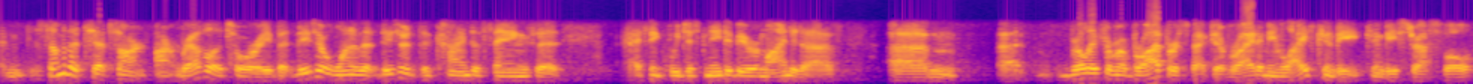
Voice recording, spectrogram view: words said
um, some of the tips aren't aren't revelatory, but these are one of the these are the kinds of things that I think we just need to be reminded of. Um, uh, really, from a broad perspective, right? I mean, life can be can be stressful,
